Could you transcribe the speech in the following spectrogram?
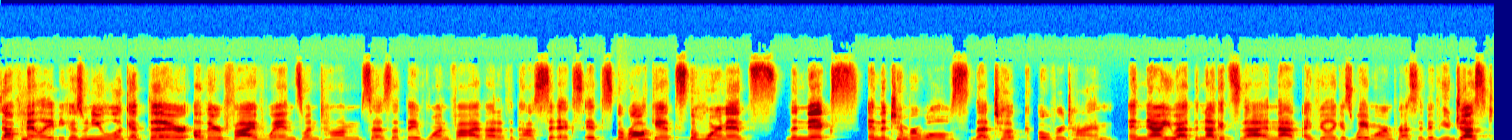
Definitely, because when you look at their other five wins, when Tom says that they've won five out of the past six, it's the hmm. Rockets, the Hornets, the Knicks, and the Timberwolves that took overtime. And now you add the Nuggets to that. And that I feel like is way more impressive. If you just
